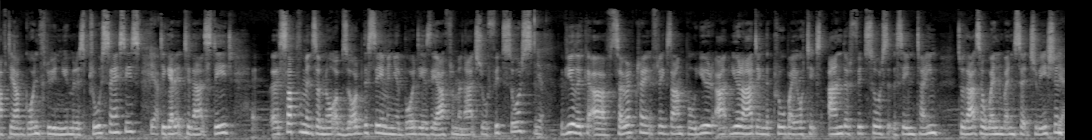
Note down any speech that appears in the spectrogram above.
have to have gone through numerous processes Yeah. to get it to that stage. Uh, supplements are not absorbed the same in your body as they are from a natural food source. Yeah. If you look at a sauerkraut, for example, you're you're adding the probiotics and their food source at the same time. So that's a win-win situation. Yeah.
